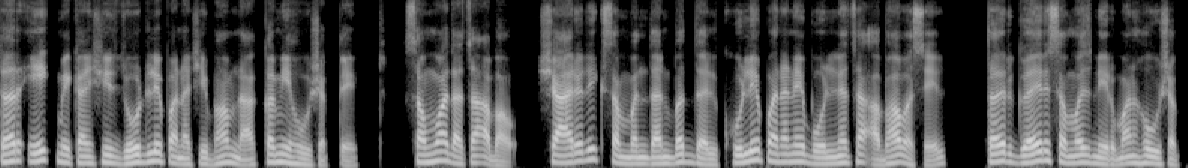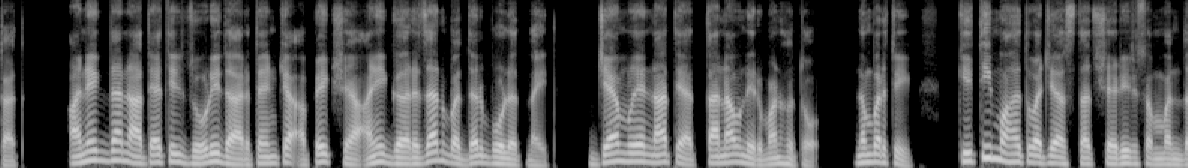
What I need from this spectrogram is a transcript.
तर एकमेकांशी जोडलेपणाची भावना कमी होऊ शकते. संवादाचा अभाव. शारीरिक संबंधांबद्दल खुलेपणाने बोलण्याचा अभाव असेल तर गैरसमज निर्माण होऊ शकतात. अनेकदा नात्यातील जोडीदार त्यांच्या अपेक्षा आणि गरजांबद्दल बोलत नाहीत ज्यामुळे नात्यात तणाव निर्माण होतो. नंबर तीन किती महत्त्वाचे असतात शरीर संबंध?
